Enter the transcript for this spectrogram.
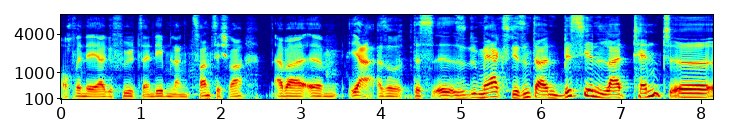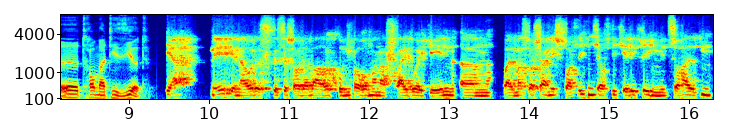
auch wenn der ja gefühlt sein Leben lang 20 war. Aber ähm, ja, also das, äh, also du merkst, wir sind da ein bisschen latent äh, äh, traumatisiert. Ja, nee, genau, das, das ist auch der wahre Grund, warum wir nach Freiburg gehen, ähm, weil wir es wahrscheinlich sportlich nicht auf die Kette kriegen, mitzuhalten.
